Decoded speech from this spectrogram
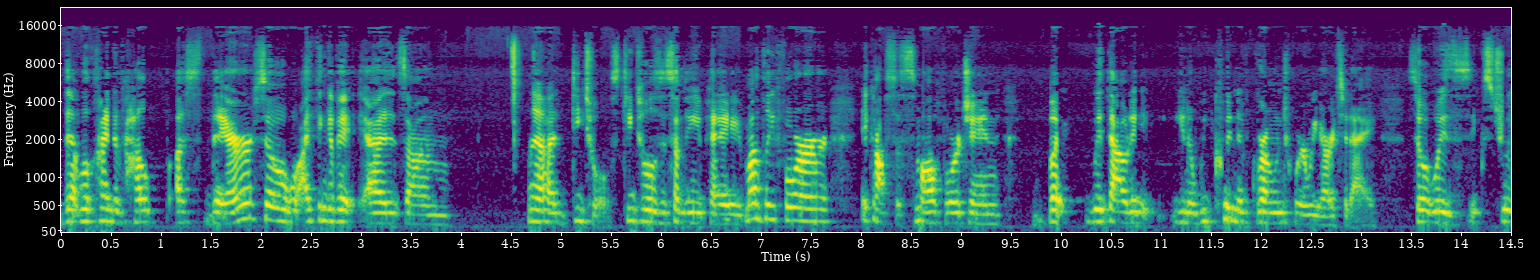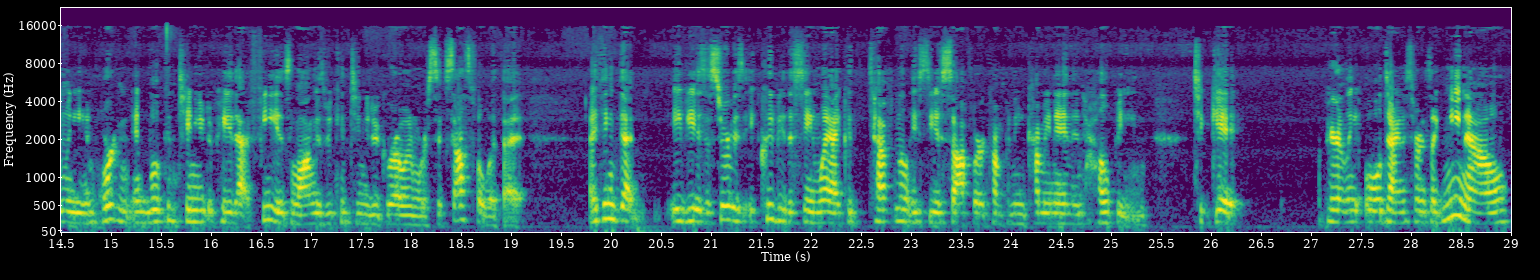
that will kind of help us there. So I think of it as um, uh, D-Tools. D-Tools is something you pay monthly for. It costs a small fortune, but without it, you know, we couldn't have grown to where we are today. So it was extremely important, and we'll continue to pay that fee as long as we continue to grow and we're successful with it. I think that AV as a service, it could be the same way. I could definitely see a software company coming in and helping to get apparently old dinosaurs like me now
